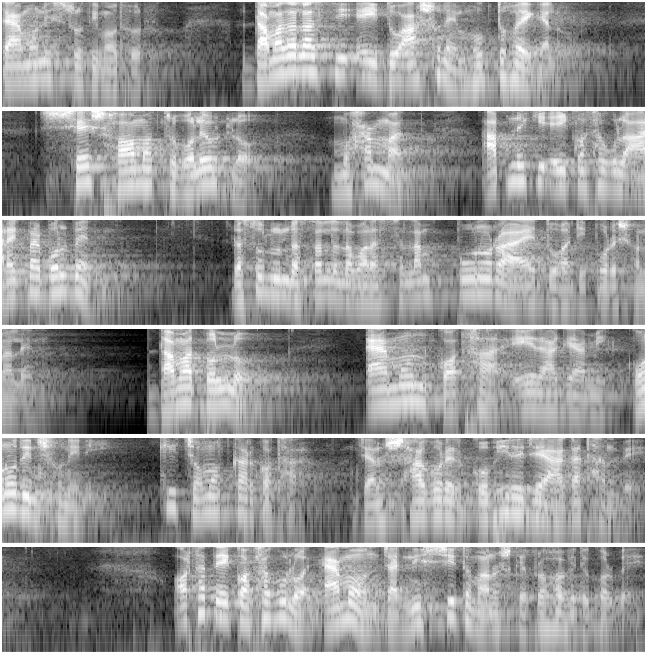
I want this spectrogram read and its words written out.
তেমনই শ্রুতিমধুর। দামাদাল আসদি এই দোয়া শুনে মুগ্ধ হয়ে গেল। শেষ হওয়ামাত্র বলে উঠল, মুহাম্মদ, আপনি কি এই কথাগুলো আরেকবার বলবেন? রসুল্লাহ সাল্লাহ আলাইসাল্লাম পুনরায় দোয়াটি পড়ে শোনালেন। দামাত বলল, এমন কথা এর আগে আমি কোনোদিন শুনিনি। কি চমৎকার কথা, যেন সাগরের গভীরে যে আঘাত হানবে। অর্থাৎ এই কথাগুলো এমন যা নিশ্চিত মানুষকে প্রভাবিত করবে।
